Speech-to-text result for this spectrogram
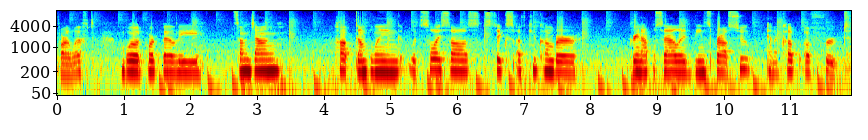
far left, boiled pork belly, ssamjang, pop dumpling with soy sauce, sticks of cucumber, green apple salad, bean sprout soup, and a cup of fruit.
